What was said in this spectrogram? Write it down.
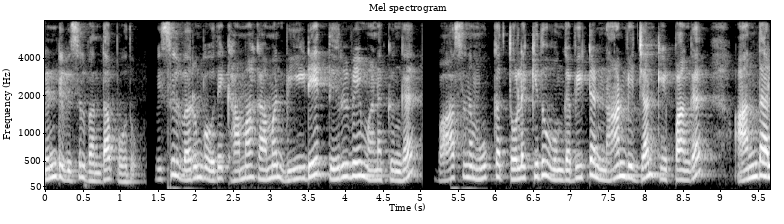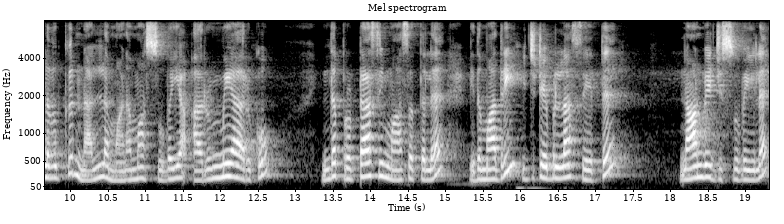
ரெண்டு விசில் வந்தால் போதும். விசில் வரும்போதே கமா கமன் வீடே தெருவே மணக்குங்க. வாசனை மூக்க தொலைக்குது. உங்கள் வீட்டை நான்வெஜ்ஜான்னு கேட்பாங்க. அந்த அளவுக்கு நல்ல மனமாக சுவையாக அருமையாக இருக்கும். இந்த புரட்டாசி மாதத்தில் இது மாதிரி வெஜிடேபிள்லாம் சேர்த்து நான்வெஜ் சுவையில்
